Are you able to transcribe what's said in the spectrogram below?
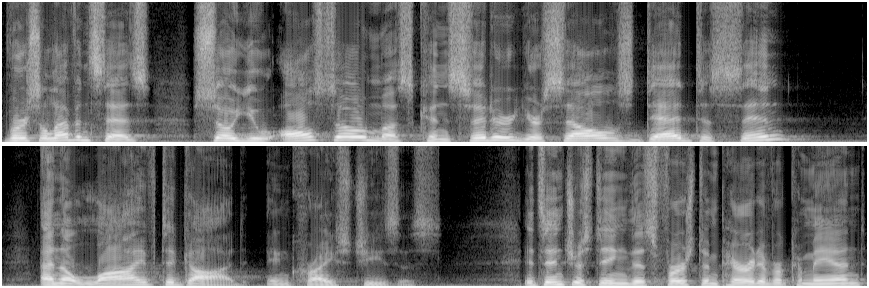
Verse 11 says, So you also must consider yourselves dead to sin and alive to God in Christ Jesus. It's interesting, this first imperative or command,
